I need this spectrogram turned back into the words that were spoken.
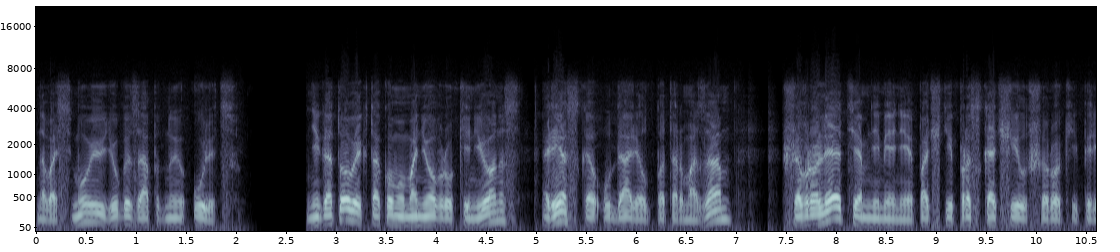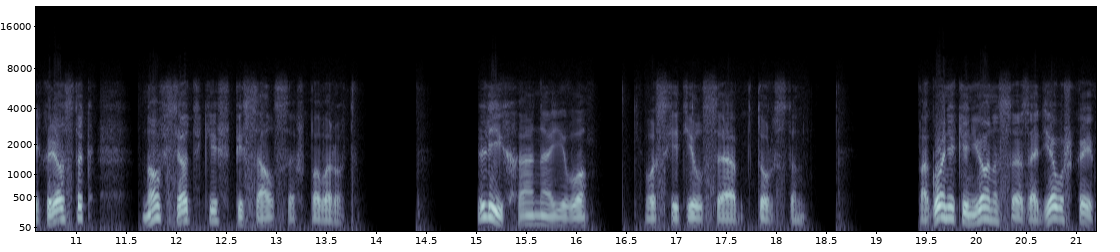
на 8-ю юго-западную улицу. Не готовый к такому маневру Киньонес резко ударил по тормозам, «Шевроле», тем не менее, почти проскочил широкий перекресток, но все-таки вписался в поворот. «Лихо она его!» — восхитился Турстон. Погоня Киньонаса за девушкой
